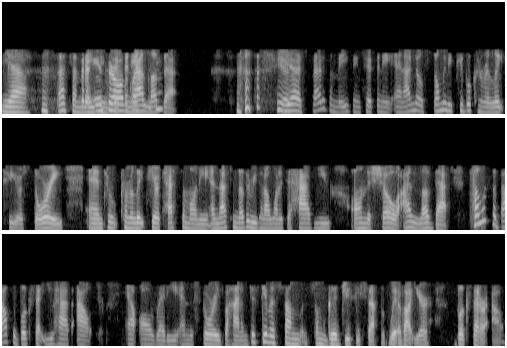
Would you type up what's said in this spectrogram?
Yeah. That's amazing, Tiffany. I love that. yeah. Yes, that is amazing, Tiffany. And I know so many people can relate to your story and to, can relate to your testimony. And that's another reason I wanted to have you on the show. I love that. Tell us about the books that you have out already and the stories behind them. Just give us some some good juicy stuff about your books that are out.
